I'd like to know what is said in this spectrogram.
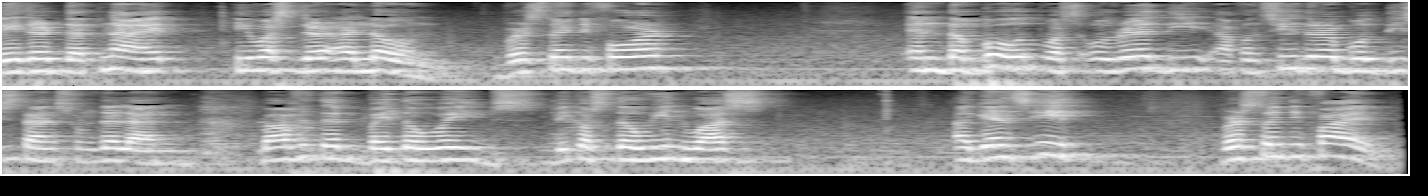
Later that night, he was there alone. Verse 24, and the boat was already a considerable distance from the land, buffeted by the waves, because the wind was against it. Verse 25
